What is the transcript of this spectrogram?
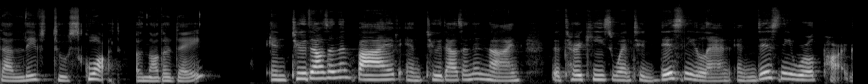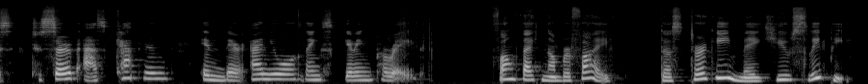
that lives to squat another day? In 2005 and 2009, the turkeys went to Disneyland and Disney World parks to serve as captain in their annual Thanksgiving parade. Fun fact number five Does turkey make you sleepy?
